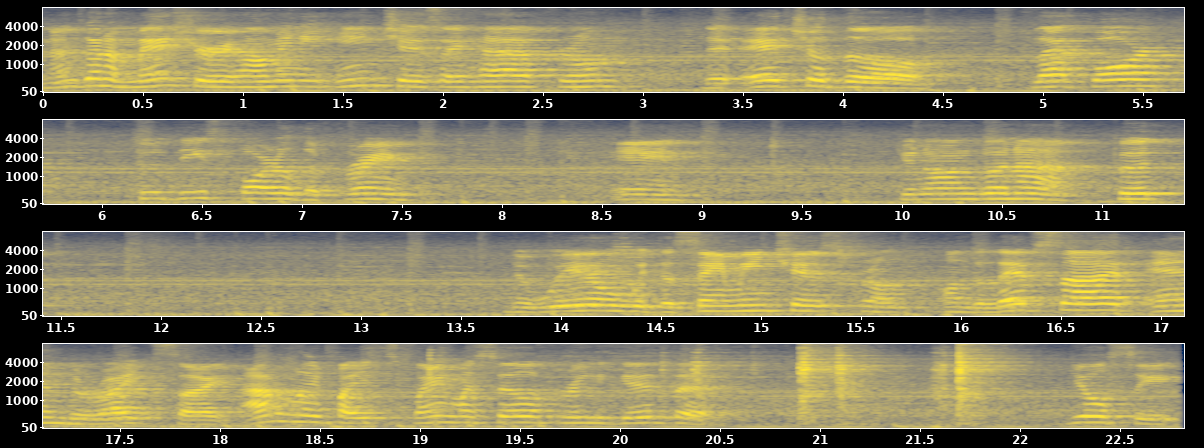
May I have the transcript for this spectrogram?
And I'm gonna measure how many inches I have from the edge of the flat bar to this part of the frame. And you know I'm gonna put the wheel with the same inches from on the left side and the right side. I don't know if I explained myself really good but you'll see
